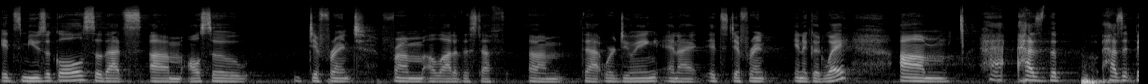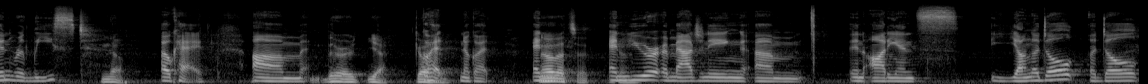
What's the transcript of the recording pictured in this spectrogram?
it's musical, so that's um, also different from a lot of the stuff that we're doing, and I, it's different in a good way. Ha- has the has it been released? No. Okay. there, yeah. Go, go ahead. ahead. No, go ahead. And, no, that's it. And you're imagining um, an audience, young adult, adult.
